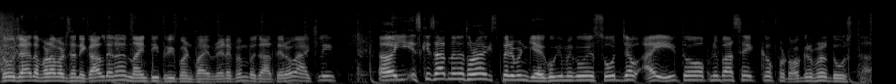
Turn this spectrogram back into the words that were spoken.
तो जाए तो फटाफट से निकाल देना 93.5 रेड एफएम बजाते रहो एक्चुअली इसके साथ मैंने थोड़ा एक्सपेरिमेंट किया क्योंकि मेरे को ये सोच जब आई तो अपने पास एक फोटोग्राफर दोस्त था।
